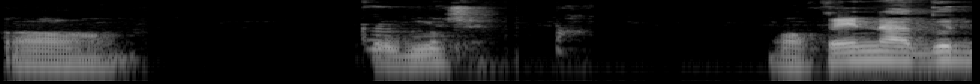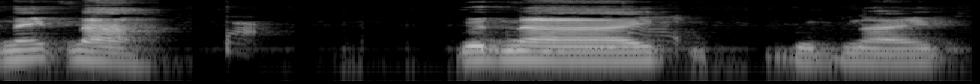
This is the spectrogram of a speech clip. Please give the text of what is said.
O, huwag. Okay na, good night na. Good night. Good night.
